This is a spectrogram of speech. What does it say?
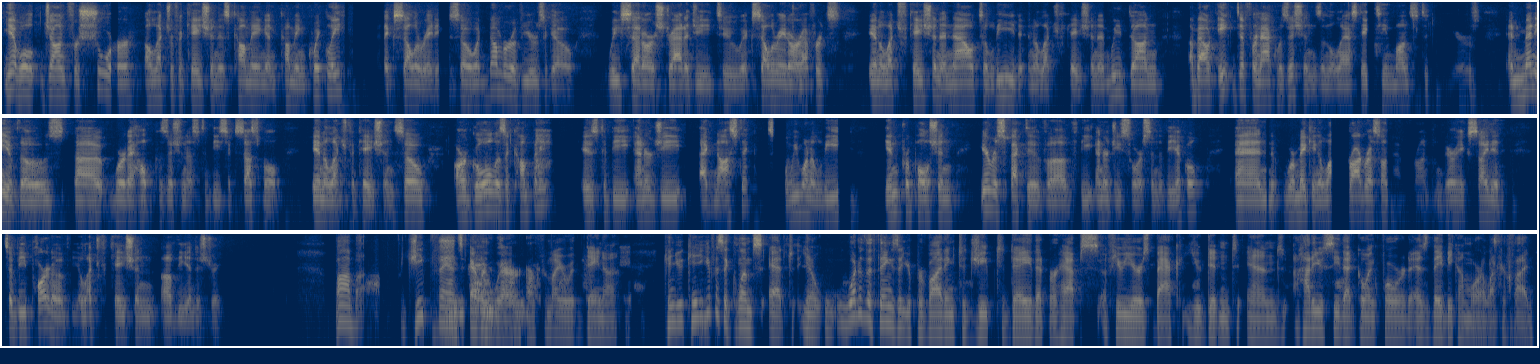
Yeah, well, John, for sure, electrification is coming and coming quickly and accelerating. So, a number of years ago, we set our strategy to accelerate our efforts in electrification and now to lead in electrification. And we've done about eight different acquisitions in the last 18 months to two years. And many of those uh, were to help position us to be successful in electrification. So, our goal as a company is to be energy agnostic. So, we want to lead in propulsion, irrespective of the energy source in the vehicle. And we're making a lot of progress on that front and very excited to be part of the electrification of the industry. Bob, Jeep fans everywhere are familiar with Dana. Can you can you give us a glimpse at you know what are the things that you're providing to Jeep today that perhaps a few years back you didn't, and how do you see that going forward as they become more electrified?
